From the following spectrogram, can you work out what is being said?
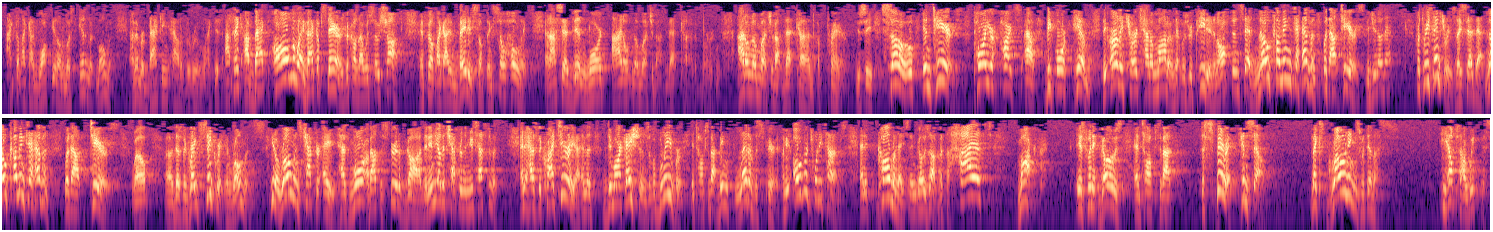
I felt like I'd walked in on a most intimate moment. I remember backing out of the room like this. I think I backed all the way back upstairs because I was so shocked and felt like I'd invaded something so holy. And I said, then, Lord, I don't know much about that kind of burden. I don't know much about that kind of prayer. You see, so in tears. Pour your hearts out before Him. The early church had a motto that was repeated and often said, no coming to heaven without tears. Did you know that? For three centuries they said that. No coming to heaven without tears. Well, uh, there's a great secret in Romans. You know, Romans chapter 8 has more about the Spirit of God than any other chapter in the New Testament. And it has the criteria and the demarcations of a believer. It talks about being led of the Spirit. I mean, over 20 times. And it culminates and goes up. But the highest mark is when it goes and talks about the Spirit Himself makes groanings within us. He helps our weakness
